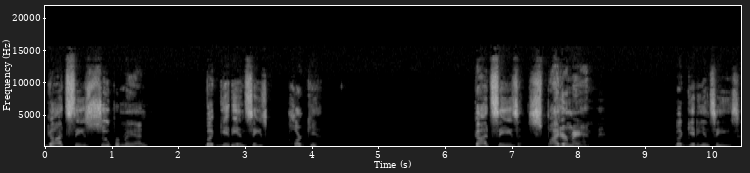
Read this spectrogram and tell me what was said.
God sees Superman, but Gideon sees Clark Kent. God sees Spider Man, but Gideon sees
